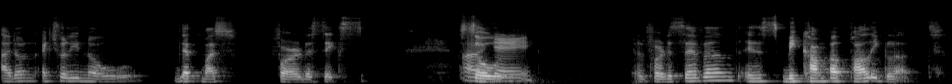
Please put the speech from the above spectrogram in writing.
i don't actually know that much for the six. So okay for the seventh is become a polyglot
